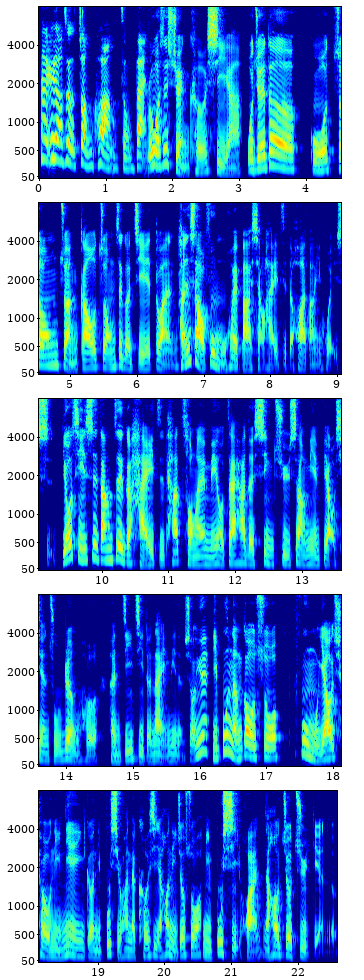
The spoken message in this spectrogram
那遇到这个状况怎么办？如果是选科系啊，我觉得国中转高中这个阶段，很少父母会把小孩子的话当一回事，尤其是当这个孩子他从来没有在他的兴趣上面表现出任何很积极的那一面的时候，因为你不能够说。父母要求你念一个你不喜欢的科系，然后你就说你不喜欢，然后就据点了。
